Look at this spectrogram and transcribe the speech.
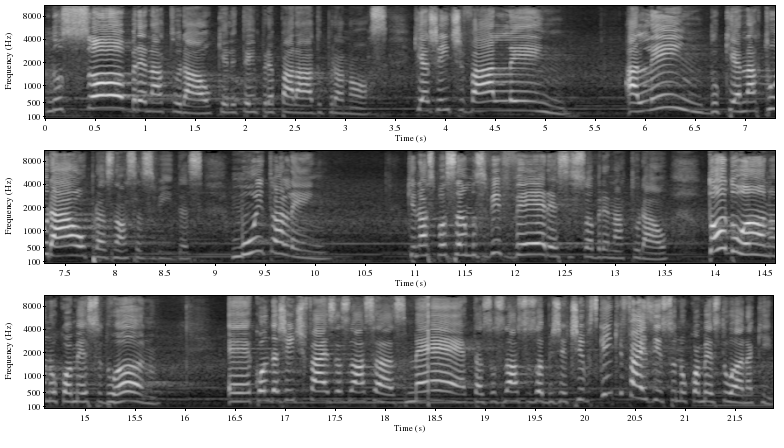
No sobrenatural que Ele tem preparado para nós. Que a gente vá além, além do que é natural para as nossas vidas, muito além. Que nós possamos viver esse sobrenatural. Todo ano, no começo do ano, é, quando a gente faz as nossas metas, os nossos objetivos. Quem que faz isso no começo do ano aqui?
